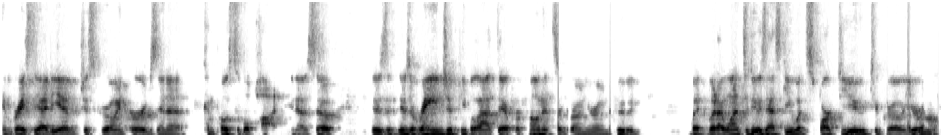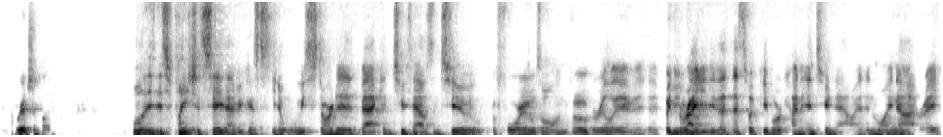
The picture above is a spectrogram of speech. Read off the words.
embrace the idea of just growing herbs in a compostable pot. You know, so there's a, there's a range of people out there, proponents of growing your own food. But what I wanted to do is ask you what sparked you to grow your own originally. Well, it's funny you should say that because you know we started back in 2002 before it was all in vogue, really. But you're right; that, that's what people are kind of into now, and why not, right?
